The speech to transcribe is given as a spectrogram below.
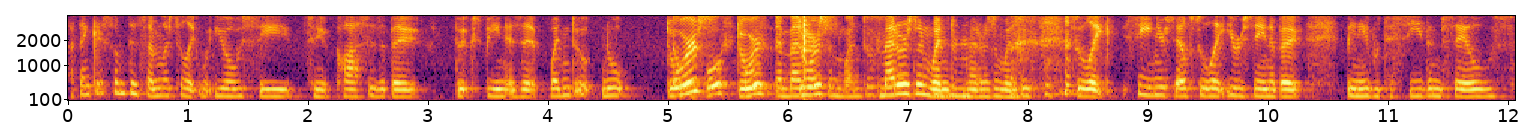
I think it's something similar to like what you always say to classes about books being is it window no doors oh, both doors and mirrors doors, and windows mirrors and windows mm-hmm. mirrors and windows so like seeing yourself so like you were saying about being able to see themselves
